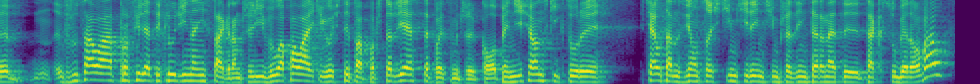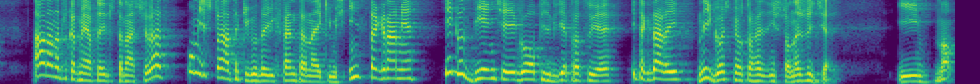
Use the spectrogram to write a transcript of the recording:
y, wrzucała profile tych ludzi na Instagram, czyli wyłapała jakiegoś typa po 40, powiedzmy, czy koło 50, który chciał tam z nią coś cimci rymcim przez internety tak sugerował a ona na przykład miała wtedy 14 lat, umieszczała takiego delikwenta na jakimś Instagramie, jego zdjęcie, jego opis, gdzie pracuje i tak dalej. No i gość miał trochę zniszczone życie. I no,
